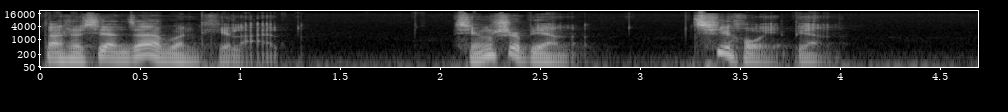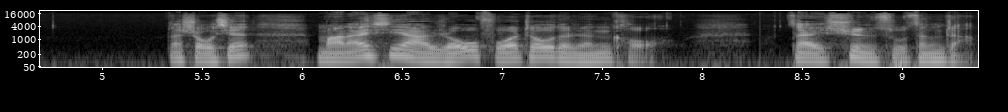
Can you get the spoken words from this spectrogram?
但是现在问题来了，形势变了，气候也变了。那首先，马来西亚柔佛州的人口在迅速增长。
